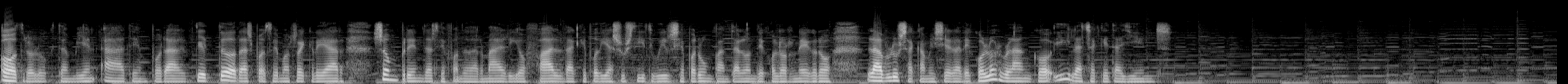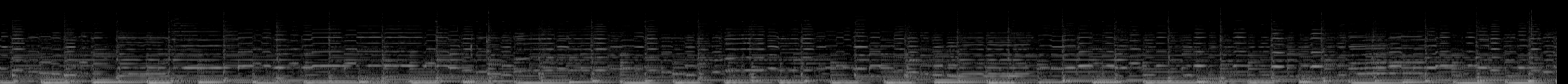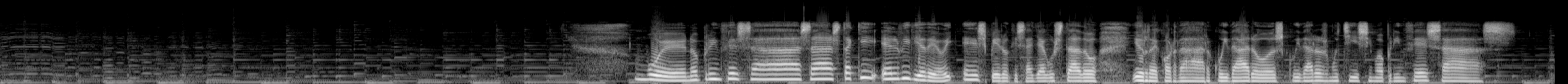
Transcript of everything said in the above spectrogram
Otro look también atemporal que todas podemos recrear son prendas de fondo de armario, falda que podía sustituirse por un pantalón de color negro, la blusa camisera de color blanco y la chaqueta jeans. Bueno, princesas, hasta aquí el vídeo de hoy. Espero que os haya gustado y recordar, cuidaros, cuidaros muchísimo, princesas.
